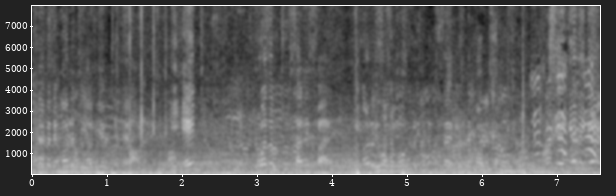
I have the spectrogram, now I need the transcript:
whatever the order to I'll give to him. He ate. He wasn't too satisfied. He ordered something. He said he ordered something. Said again, again.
